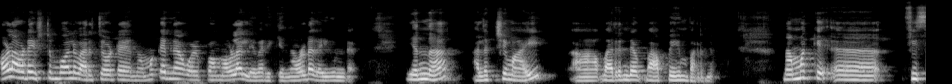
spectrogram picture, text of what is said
അവൾ അവിടെ ഇഷ്ടം പോലെ വരച്ചോട്ടെ നമുക്ക് എന്നാ കുഴപ്പം? അവളല്ലേ വരയ്ക്കുന്നത് അവളുടെ കൈകൊണ്ട് എന്ന് അലക്ഷ്യമായി വരന്റെ ബാപ്പയും പറഞ്ഞു. നമുക്ക് ഫിസ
